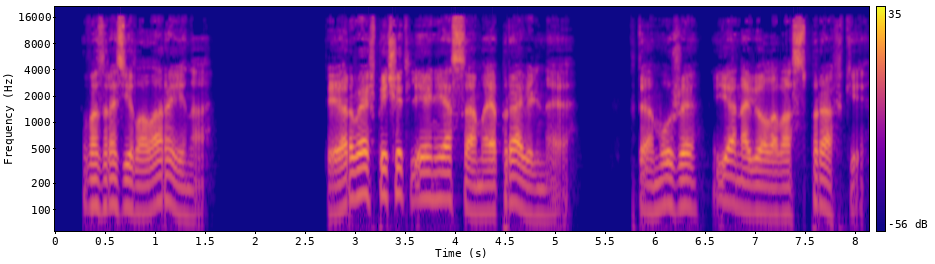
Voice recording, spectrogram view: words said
— возразила Лорейна. «Первое впечатление самое правильное. К тому же я навел о вас справки.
